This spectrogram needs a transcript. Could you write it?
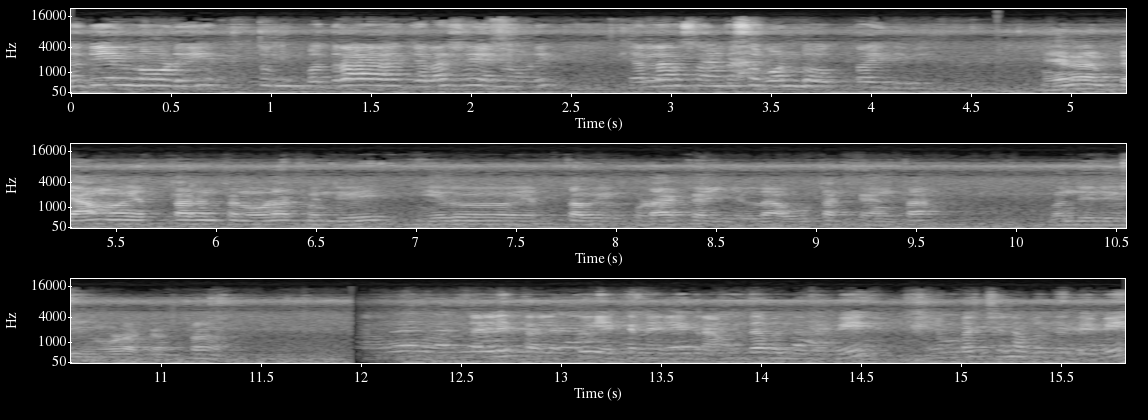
ನದಿಯನ್ನು ನೋಡಿ ತುಂಬ ಭದ್ರಾ ಜಲಾಶಯ ನೋಡಿ ಎಲ್ಲರೂ ಸಂತಸಗೊಂಡು ಹೋಗ್ತಾ ಇದೀವಿ ಏನೋ ಡ್ಯಾಮ್ ಎತ್ತಾರಂತ ನೋಡಕ್ಕೆ ಬಂದ್ವಿ. ನೀರು ಎತ್ತವಿ ಕೊಡಕ್ಕೆ ಇಲ್ಲ, ಊಟಕ್ಕೆ ಅಂತ ಬಂದಿದ್ದೀವಿ ನೋಡಕ್ಕಂತ ನಾವು ಹೊನ್ನಳ್ಳಿ ತಾಲೂಕು ಏಕನಹಳ್ಳಿ ಗ್ರಾಮದ ಬಂದಿದ್ದೀವಿ. ಎಂಬತ್ತು ಜನ ಬಂದಿದ್ದೀವಿ.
